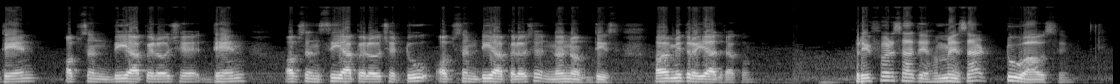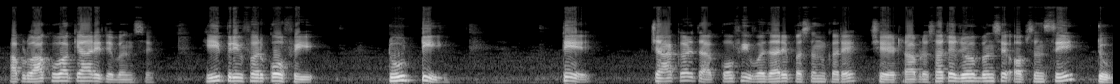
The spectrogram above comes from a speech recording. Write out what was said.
ધેન ઓપ્શન બી આપેલો છે ધેન ઓપ્શન સી આપેલો છે ટુ ઓપ્શન ડી આપેલો છે નન ઓફ ધીસ હવે મિત્રો યાદ રાખો. પ્રિફર સાથે હંમેશા ટુ આવશે. આપણું આખું વાક્ય આ રીતે બનશે. He prefer coffee to tea તે ચા કરતાં કોફી વધારે પસંદ કરે છે. એટલે આપણો સાચો જવાબ બનશે ઓપ્શન સી ટુ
